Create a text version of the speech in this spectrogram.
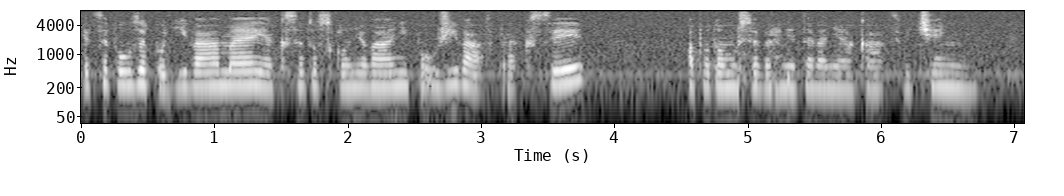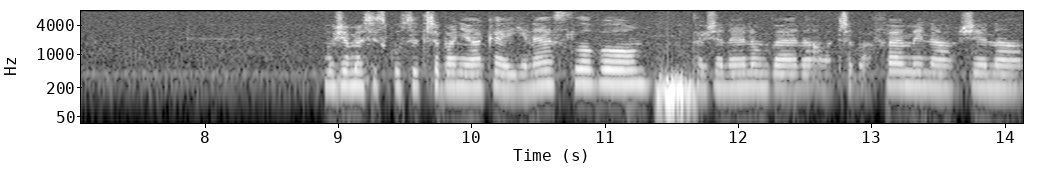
Teď se pouze podíváme, jak se to skloňování používá v praxi a potom už se vrhněte na nějaká cvičení. Můžeme si zkusit třeba nějaké jiné slovo, takže nejenom véna, ale třeba fémina, žena.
